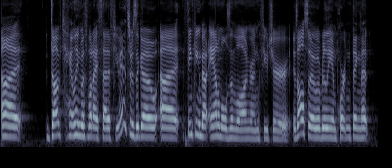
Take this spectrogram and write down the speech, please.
Uh, dovetailing with what I said a few answers ago, uh, thinking about animals in the long-run future is also a really important thing that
